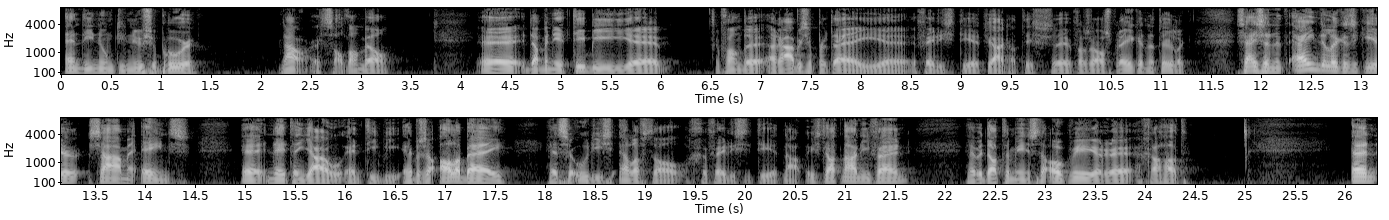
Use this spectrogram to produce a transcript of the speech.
En die noemt hij nu zijn broer. Nou, het zal dan wel. dat meneer Tibi van de Arabische partij uh, feliciteert. Ja, dat is uh, vanzelfsprekend natuurlijk. Zijn ze het eindelijk eens een keer samen eens, uh, Netanyahu en Tibi? Hebben ze allebei het Saoedisch elftal gefeliciteerd? Nou, is dat nou niet fijn? Hebben dat tenminste ook weer gehad. En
